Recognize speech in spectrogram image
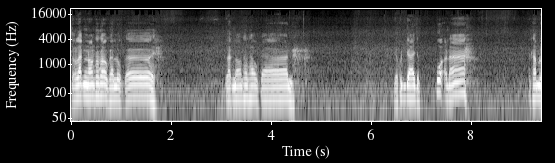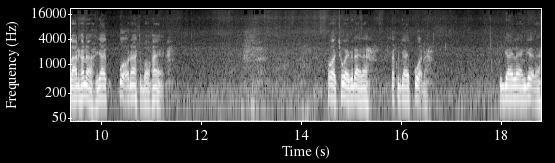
ต้องรักน้องเท่าๆกันลูกเอ้ยรักน้องเท่าๆกัน ดี๋ยวคุณยายจะปั้วนะจะทำร้านเขาน่ะยายปั้วนะจะบอกให้พ่อช่วยไม่ได้นะถ้าคุณยายปั้วนะคุณยายแรงเยอะนะ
